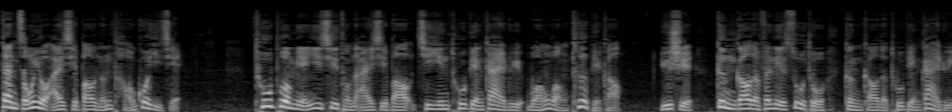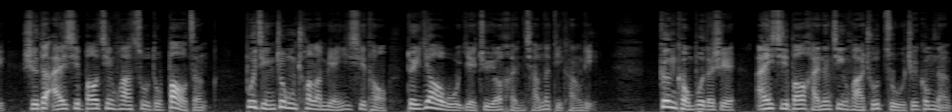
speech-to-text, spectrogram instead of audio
但总有癌细胞能逃过一劫。突破免疫系统的癌细胞基因突变概率往往特别高，于是更高的分裂速度、更高的突变概率，使得癌细胞进化速度暴增。不仅重创了免疫系统，对药物也具有很强的抵抗力。更恐怖的是，癌细胞还能进化出组织功能，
